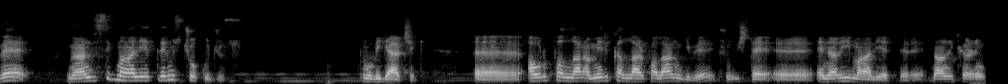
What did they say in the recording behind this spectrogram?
ve mühendislik maliyetlerimiz çok ucuz. Bu bir gerçek. Ee, Avrupalılar, Amerikalılar falan gibi şu işte e, NRE maliyetleri, non-recurring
